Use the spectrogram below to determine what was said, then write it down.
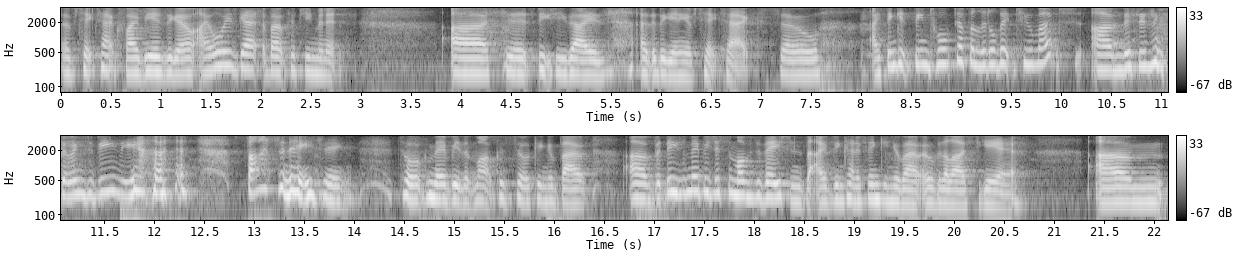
of TICTeC five years ago. I always get about 15 minutes uh, to speak to you guys at the beginning of TICTeC. So I think it's been talked up a little bit too much. Um, this isn't going to be the fascinating talk maybe that Mark was talking about. Uh, but these are maybe just some observations that I've been kind of thinking about over the last year. Um,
